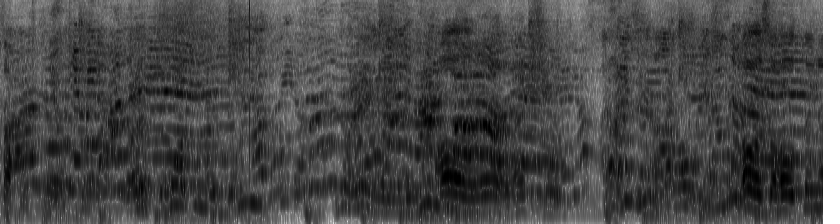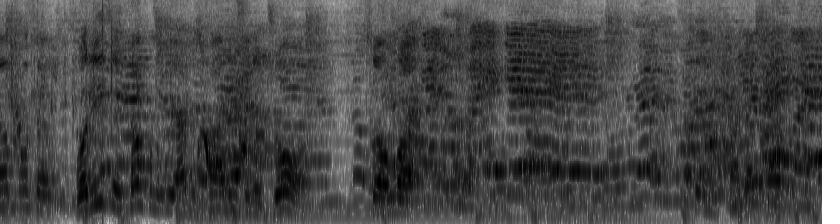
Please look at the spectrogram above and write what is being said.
couple. You can't be the hundred. Oh, yeah, actually. Oh, it's the whole thing up? Okay. Well, these didn't come from the I just found these in a drawer. So, but... Okay, I got some.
